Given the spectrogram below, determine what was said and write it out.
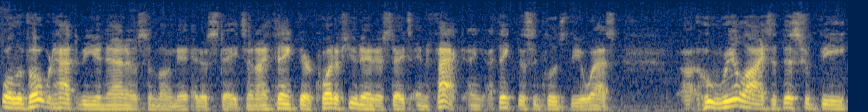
Well, the vote would have to be unanimous among NATO states, and I think there are quite a few NATO states. In fact, and I think this includes the U.S., uh, who realize that this would be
